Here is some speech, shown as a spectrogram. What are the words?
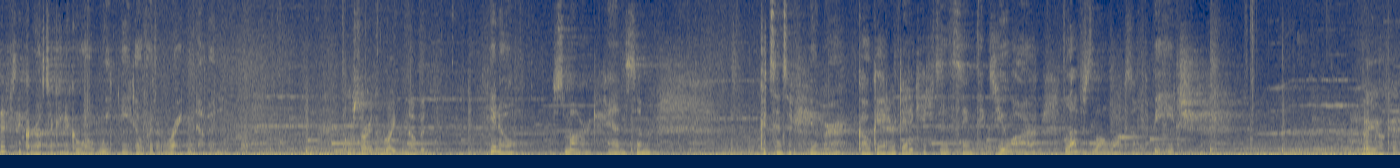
As if the girls are gonna go all weak kneed over the right nubbin. I'm sorry, the right nubbin? You know, smart, handsome, good sense of humor, go getter, dedicated to the same things you are, loves long walks on the beach. Are you okay?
